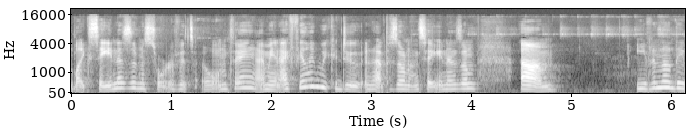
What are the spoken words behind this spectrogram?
like satanism is sort of its own thing. I mean i feel like we could do an episode on satanism. Um even though they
